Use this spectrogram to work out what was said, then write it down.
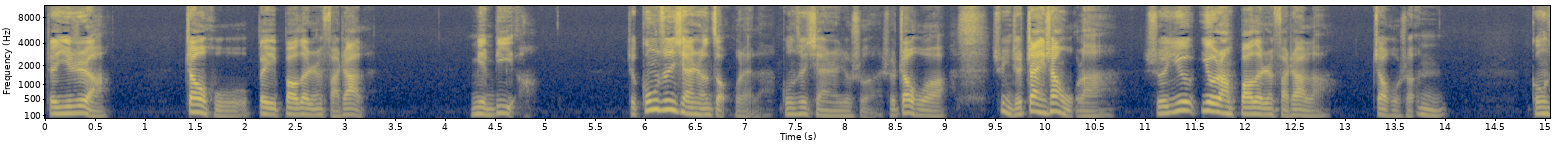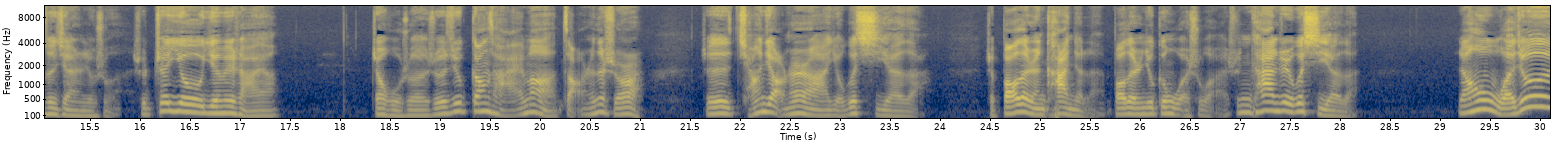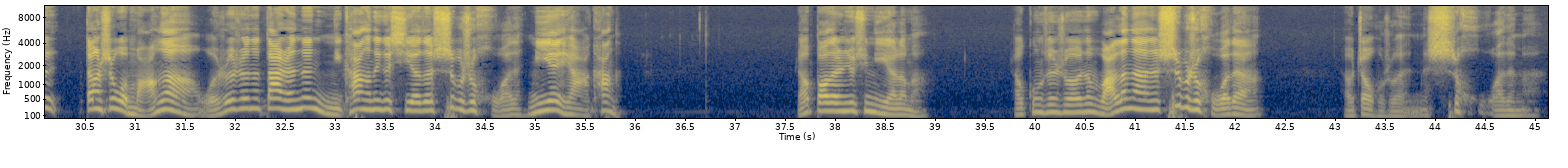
这一日啊，赵虎被包大人罚站了，面壁啊。这公孙先生走过来了，公孙先生就说：“说赵虎，说你这站一上午了，说又又让包大人罚站了。”赵虎说：“嗯。”公孙先生就说：“说这又因为啥呀？”赵虎说：“说就刚才嘛，早上的时候，这墙角那儿啊有个蝎子，这包大人看见了，包大人就跟我说：说你看这有个蝎子。然后我就当时我忙啊，我说说那大人，那你看看那个蝎子是不是活的，捏一下看看。然后包大人就去捏了嘛。然后公孙说：那完了呢，那是不是活的？然后赵虎说：那是活的吗？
